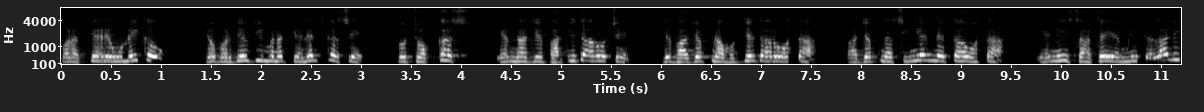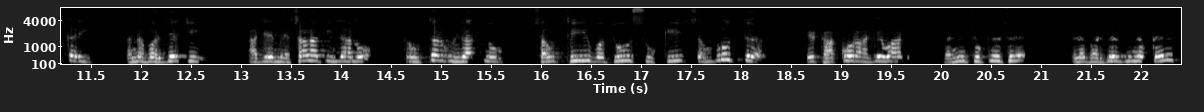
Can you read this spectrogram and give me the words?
પણ અત્યારે હું નહીં કહું, જો બળદેવજી મને ચેલેન્જ કરશે, તો ચોક્કસ એમના જે ભાગીદારો છે, જે ભાજપના હોદ્દેદારો હતા, ભાજપના સિનિયર નેતાઓ હતા એની સાથે એમની દલાલી કરી અને બળદેવજી આજે મહેસાણા જિલ્લાનું કે ઉત્તર ગુજરાતનું સૌથી વધુ સુખી, સમૃદ્ધ એ ઠાકોર આગેવાન બની ચૂક્યો છે. એટલે બળદેવજીને કહીશ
